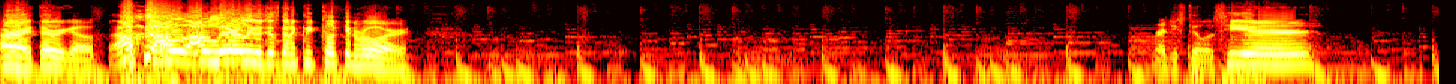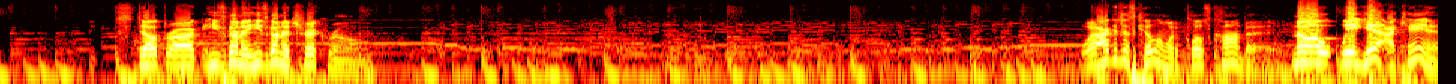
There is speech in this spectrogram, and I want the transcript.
Alright, there we go. I, I, I literally was just going to keep clicking Roar. Registeel is here. Stealth Rock. He's gonna he's gonna trick room. Well, I could just kill him with a close combat. No, wait, yeah, I can.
